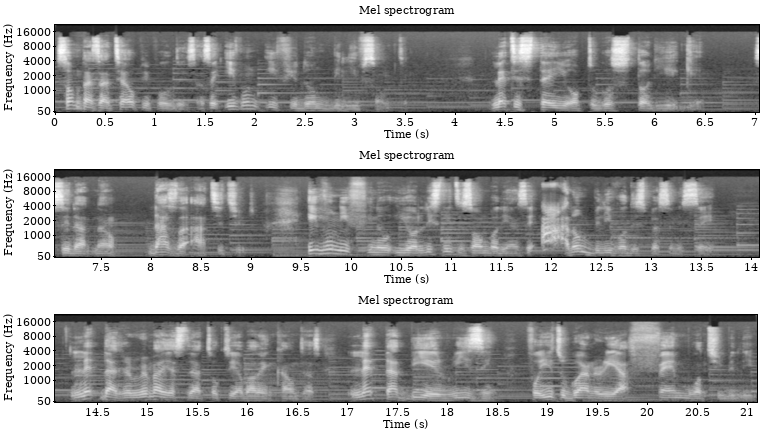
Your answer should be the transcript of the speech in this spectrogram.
Sometimes I tell people this I say, even if you don't believe something, let it stir you up to go study again. See that now? That's the attitude. Even if you know you're listening to somebody and say, Ah, I don't believe what this person is saying. Let that, remember yesterday I talked to you about encounters. Let that be a reason for you to go and reaffirm what you believe.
